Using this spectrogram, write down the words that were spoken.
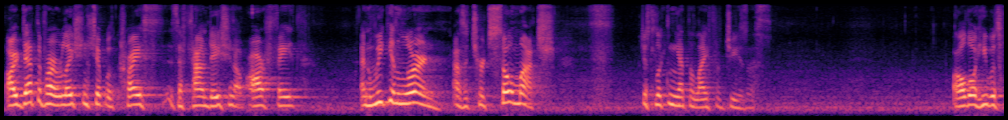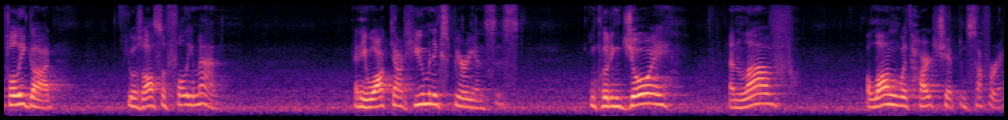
Our depth of our relationship with Christ is a foundation of our faith. And we can learn as a church so much just looking at the life of Jesus. Although he was fully God, he was also fully man. And he walked out human experiences, including joy and love, along with hardship and suffering.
